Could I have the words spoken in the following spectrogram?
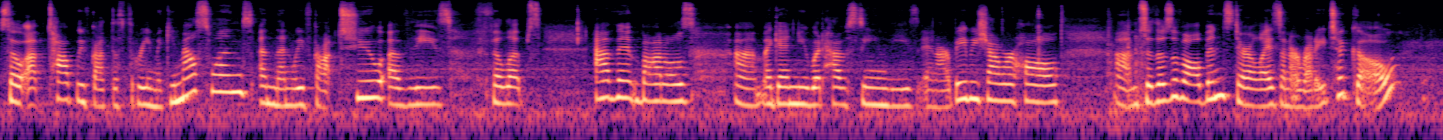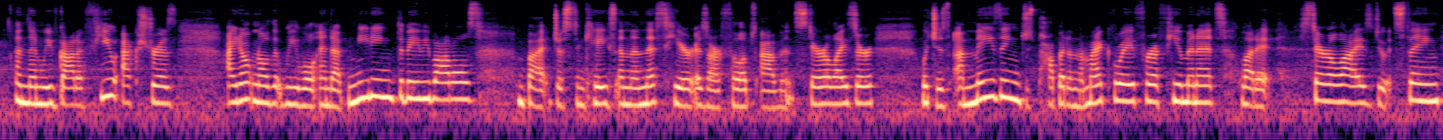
So up top we've got the three Mickey Mouse ones and then we've got two of these Philips Avent bottles. Um, again, you would have seen these in our baby shower haul. Um, so those have all been sterilized and are ready to go. And then we've got a few extras. I don't know that we will end up needing the baby bottles, but just in case. And then this here is our Philips Avent sterilizer, which is amazing. Just pop it in the microwave for a few minutes, let it sterilize, do its thing,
